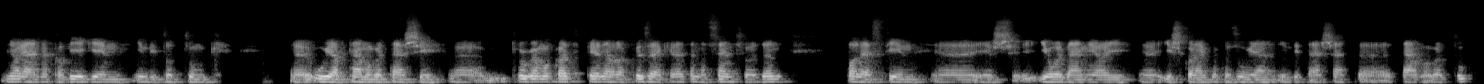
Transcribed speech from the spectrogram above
nyarának a végén indítottunk újabb támogatási programokat, például a közel-keleten, a Szentföldön palesztin és jordániai iskoláknak az újjáindítását támogattuk,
